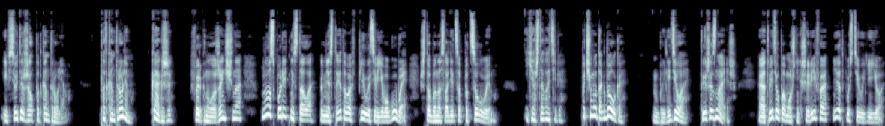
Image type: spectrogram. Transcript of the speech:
и все держал под контролем. «Под контролем? Как же?» — фыркнула женщина, но спорить не стала, вместо этого впилась в его губы, чтобы насладиться поцелуем. «Я ждала тебя. Почему так долго?» «Были дела, ты же знаешь», — ответил помощник шерифа и отпустил ее.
